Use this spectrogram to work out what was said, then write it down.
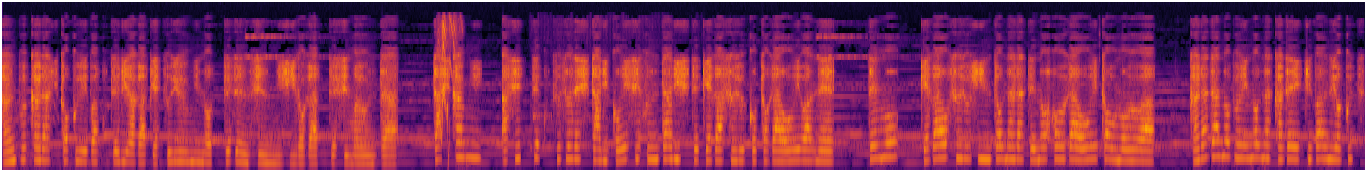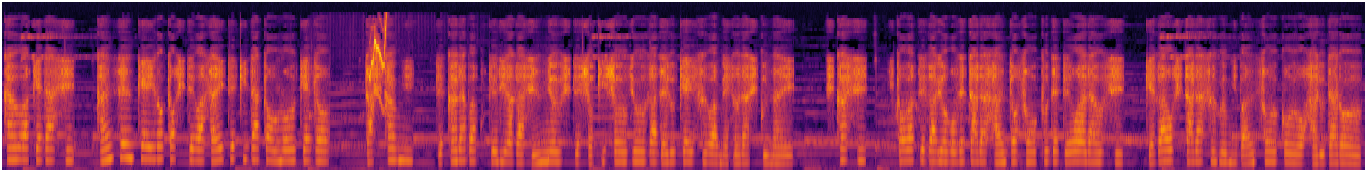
幹部から人食いバクテリアが血流に乗って全身に広がってしまうんだ。確かに、足って靴ずれしたり小石踏んだりして怪我することが多いわね。でも、怪我をする頻度なら手の方が多いと思うわ。体の部位の中で一番よく使うわけだし、感染経路としては最適だと思うけど、確かに、手からバクテリアが侵入して初期症状が出るケースは珍しくない。しかし、人は手が汚れたらハンドソープで手を洗うし、怪我をしたらすぐに絆創膏を貼るだろう。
